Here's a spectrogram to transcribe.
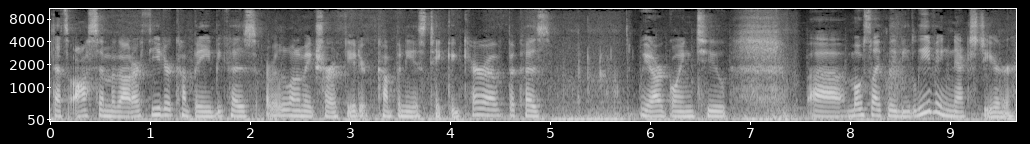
that's awesome about our theater company because I really want to make sure our theater company is taken care of because we are going to uh, most likely be leaving next year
